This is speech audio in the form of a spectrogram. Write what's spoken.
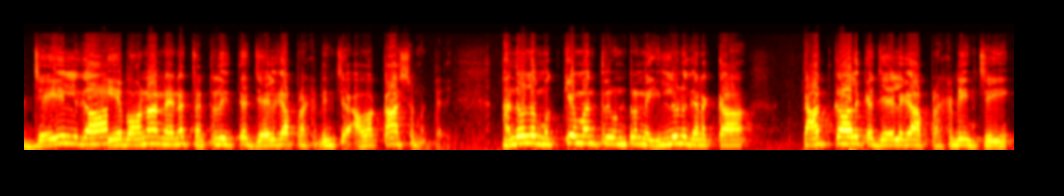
జైలుగా ఏ భవనాన్నైనా చట్టరీత్యా జైలుగా ప్రకటించే అవకాశం ఉంటుంది. అందువల్ల ముఖ్యమంత్రి ఉంటున్న ఇల్లును గనక తాత్కాలిక జైలుగా ప్రకటించి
